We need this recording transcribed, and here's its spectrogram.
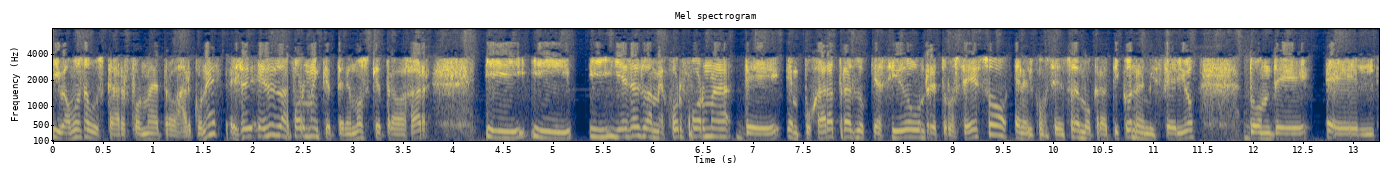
y vamos a buscar forma de trabajar con él. Esa, esa es la forma en que tenemos que trabajar y, y, y, esa es la mejor forma de empujar atrás lo que ha sido un retroceso en el consenso democrático en el hemisferio, donde el,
